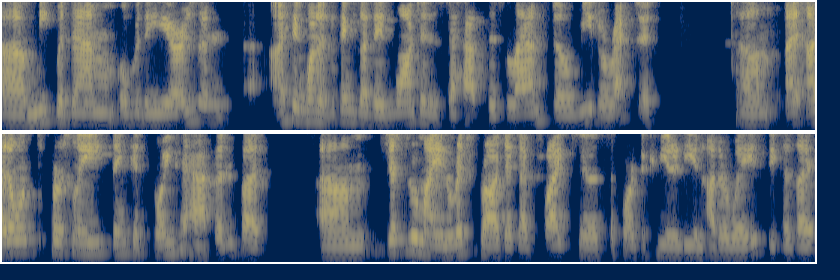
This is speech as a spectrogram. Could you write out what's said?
uh, meet with them over the years. And I think one of the things that they wanted is to have this landfill redirected. Um, I, I, don't personally think it's going to happen, but um, just through my Enrich project, I've tried to support the community in other ways because I,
